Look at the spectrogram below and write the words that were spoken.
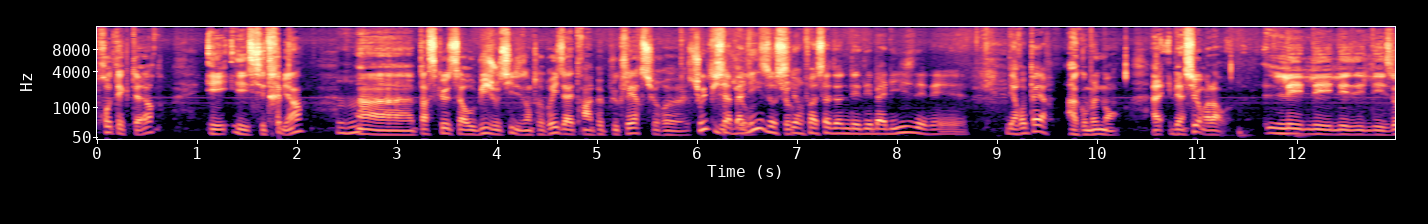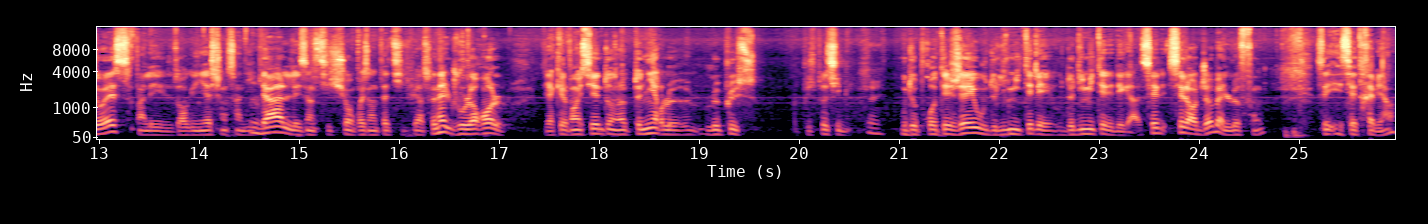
protecteur et, et c'est très bien. Mhm. Euh, parce que ça oblige aussi les entreprises à être un peu plus claires sur. Euh, sur oui, puis ça balise aussi. Enfin, ça donne des, des balises, des, des, des, repères. Ah, complètement. Ah, et bien sûr, alors les, les, les, les, OS, enfin les organisations syndicales, mhm. les institutions représentatives personnelles jouent leur rôle. C'est-à-dire qu'elles vont essayer d'en obtenir le, le plus le plus possible, ou de protéger ou de limiter les, ou de limiter les dégâts. C'est leur job, elles le font, c'est très bien.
